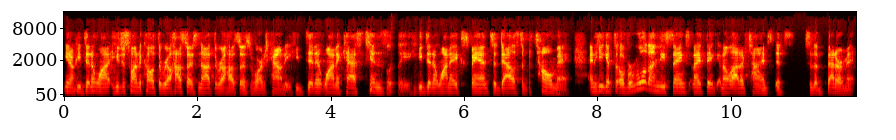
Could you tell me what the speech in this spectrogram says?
you know, he didn't want, he just wanted to call it the Real Housewives, not the Real Housewives of Orange County. He didn't want to cast Tinsley. He didn't want to expand to Dallas and Potomac. And he gets overruled on these things. And I think, and a lot of times it's to the betterment.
